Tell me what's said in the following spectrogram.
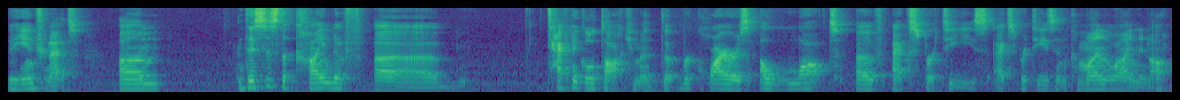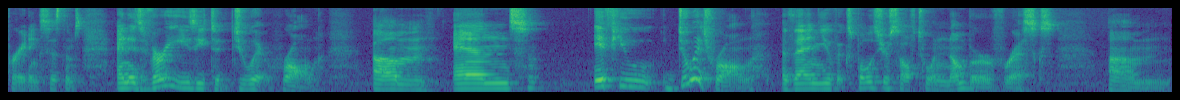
the internet. Um, this is the kind of uh, technical document that requires a lot of expertise, expertise in command line and operating systems, and it's very easy to do it wrong. Um, and if you do it wrong, then you've exposed yourself to a number of risks, um,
